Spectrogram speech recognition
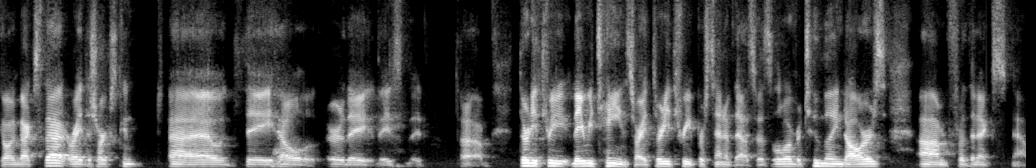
going back to that, right, the Sharks can uh they held or they they, they uh, 33 they retain sorry 33% of that. So it's a little over $2 million um, for the next now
